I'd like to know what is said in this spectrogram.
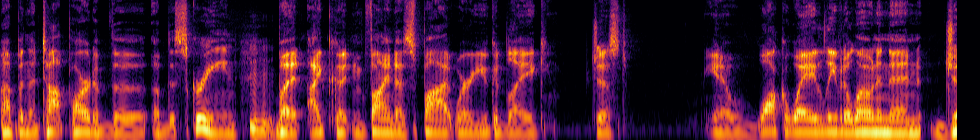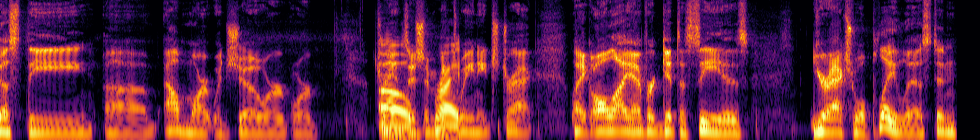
up in the top part of the of the screen, but I couldn't find a spot where you could like just you know walk away, leave it alone, and then just the uh, album art would show or or transition right. between each track. Like all I ever get to see is your actual playlist. And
